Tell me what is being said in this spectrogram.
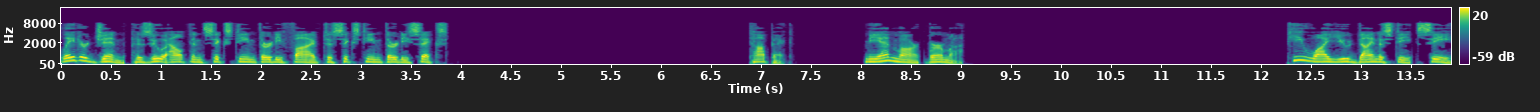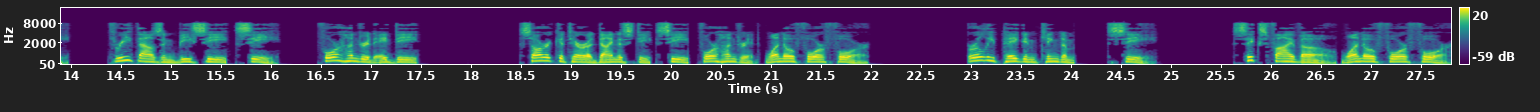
Later Jin Hazu Altan 1635 to 1636 Topic Myanmar Burma. Pyu dynasty c. 3000 BC c 400 AD Sarikatera dynasty c. 400 1044 Early Pagan Kingdom c. 650-1044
